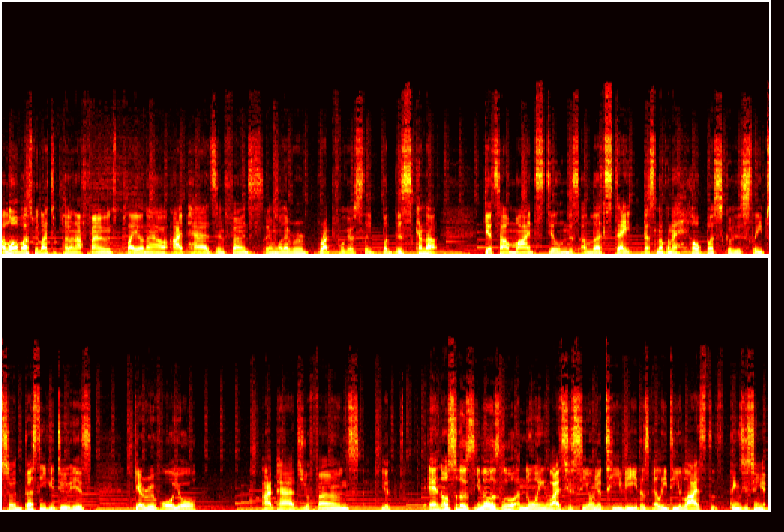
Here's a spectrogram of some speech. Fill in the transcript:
a lot of us, we like to play on our phones, play on our iPads and phones and whatever right before we go to sleep, but this kind of gets our mind still in this alert state that's not gonna help us go to sleep. So the best thing you can do is get rid of all your iPads, your phones, your and also those, you know, those little annoying lights you see on your TV, those LED lights, the things you see on your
